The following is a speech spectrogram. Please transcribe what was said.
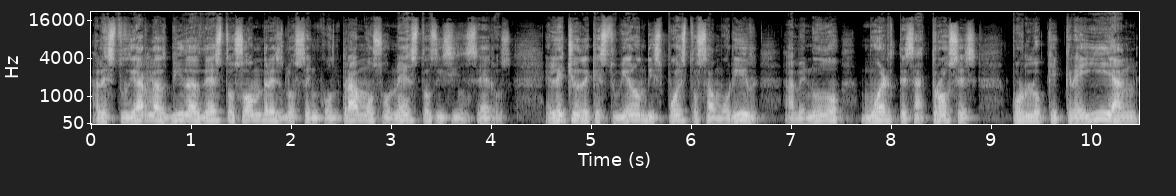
Al estudiar las vidas de estos hombres los encontramos honestos y sinceros. El hecho de que estuvieron dispuestos a morir, a menudo muertes atroces, por lo que creían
